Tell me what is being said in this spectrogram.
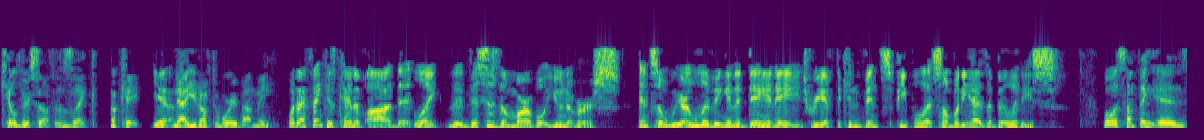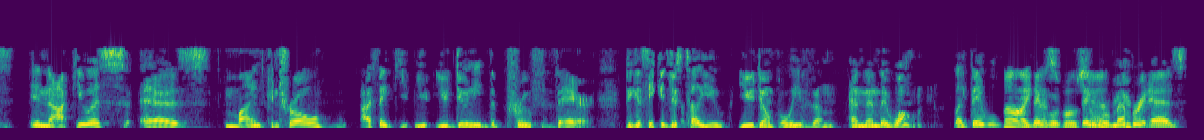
killed herself. It was like, okay, Yeah. now you don't have to worry about me. What I think is kind of odd that like th- this is the Marvel universe, and so we are living in a day and age where you have to convince people that somebody has abilities. Well, with something as innocuous as mind control, I think you, you, you do need the proof there because he can just tell you you don't believe them, and then they won't. Like they will, I they will, suppose, they yeah. will remember it as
